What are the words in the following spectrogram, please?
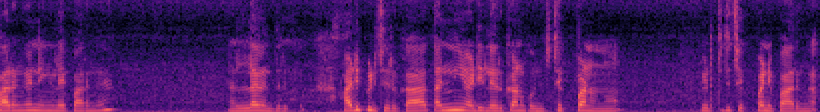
பாருங்கள் நீங்களே பாருங்கள் நல்லா வெந்திருக்கு. அடி பிடிச்சிருக்கா? தண்ணி அடியில் இருக்கான்னு கொஞ்சம் செக் பண்ணணும். எடுத்துகிட்டு செக் பண்ணி பாருங்கள்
